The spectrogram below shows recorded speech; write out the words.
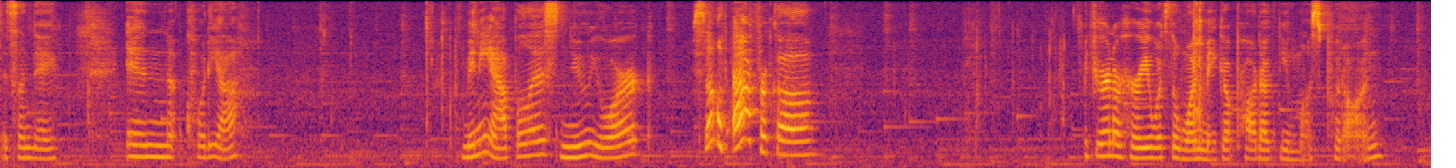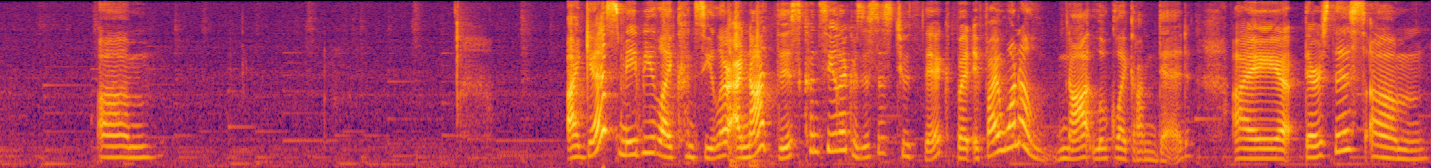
it's Sunday. In Korea. Minneapolis, New York, South Africa. If you're in a hurry, what's the one makeup product you must put on? Um, I guess maybe like concealer. I not this concealer because this is too thick. But if I want to not look like I'm dead, I there's this. Um,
